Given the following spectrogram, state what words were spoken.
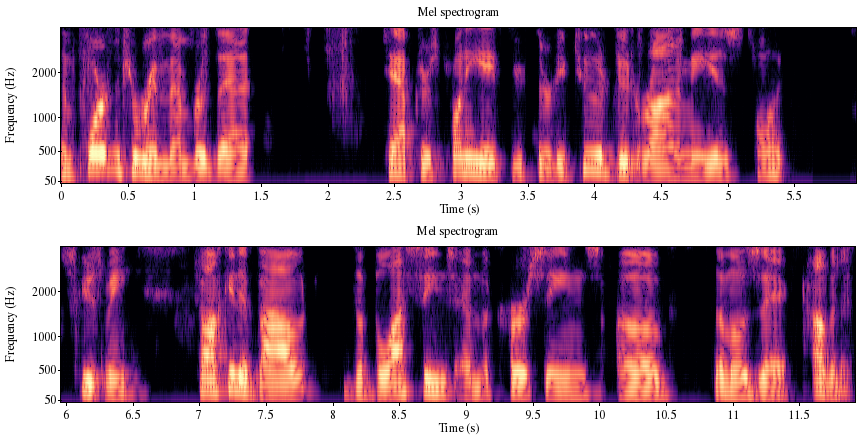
Important to remember that chapters 28 through 32 of Deuteronomy is, excuse me, talking about the blessings and the cursings of the Mosaic covenant.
